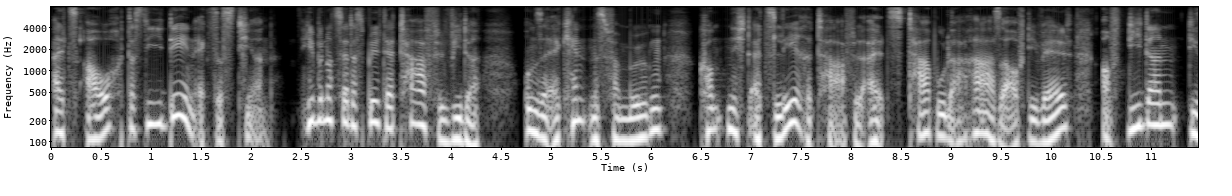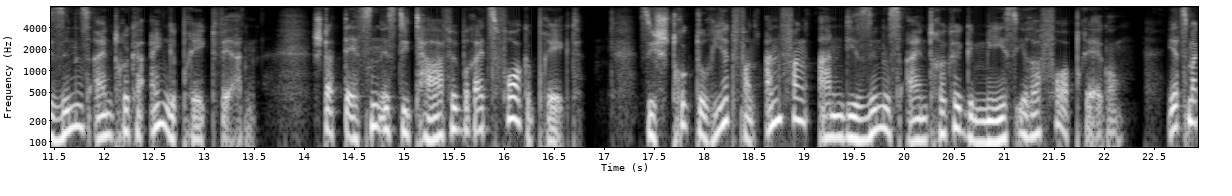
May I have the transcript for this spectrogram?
als auch, dass die Ideen existieren. Hier benutzt er das Bild der Tafel wieder. Unser Erkenntnisvermögen kommt nicht als leere Tafel, als Tabula rasa auf die Welt, auf die dann die Sinneseindrücke eingeprägt werden. Stattdessen ist die Tafel bereits vorgeprägt. Sie strukturiert von Anfang an die Sinneseindrücke gemäß ihrer Vorprägung. Jetzt mal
